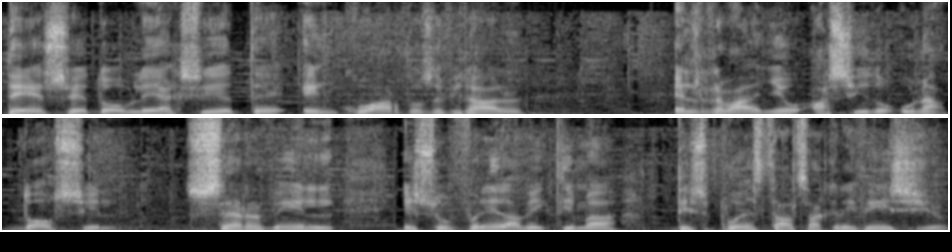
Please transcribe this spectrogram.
de ese doble accidente en cuartos de final. El rebaño ha sido una dócil, servil y sufrida víctima dispuesta al sacrificio.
